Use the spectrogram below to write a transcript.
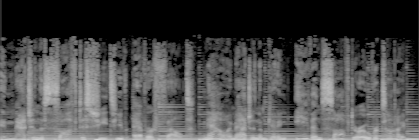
Imagine the softest sheets you've ever felt. Now imagine them getting even softer over time.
